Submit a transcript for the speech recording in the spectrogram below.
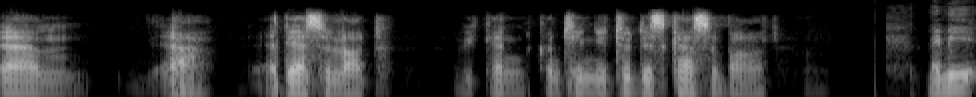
um, yeah, there's a lot we can continue to discuss about. Maybe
